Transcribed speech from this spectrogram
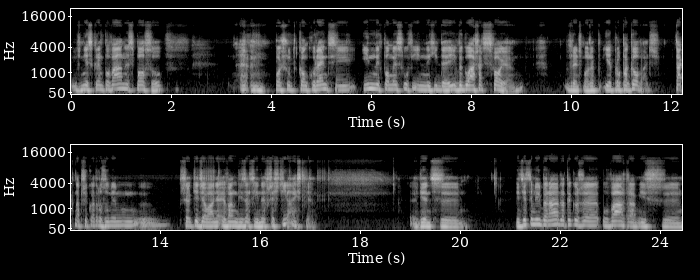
w nieskrępowany sposób pośród konkurencji innych pomysłów i innych idei wygłaszać swoje, wręcz może je propagować. Tak na przykład rozumiem y, wszelkie działania ewangelizacyjne w chrześcijaństwie. Więc, y, więc jestem liberałem, dlatego że uważam, iż y,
